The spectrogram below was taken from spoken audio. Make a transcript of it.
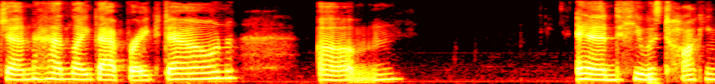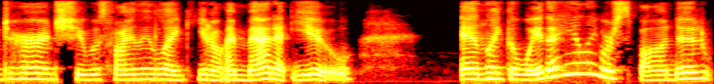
Jen had like that breakdown. Um and he was talking to her and she was finally like, you know, I'm mad at you. And like the way that he like responded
